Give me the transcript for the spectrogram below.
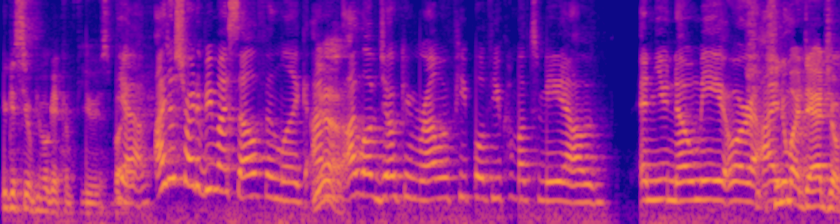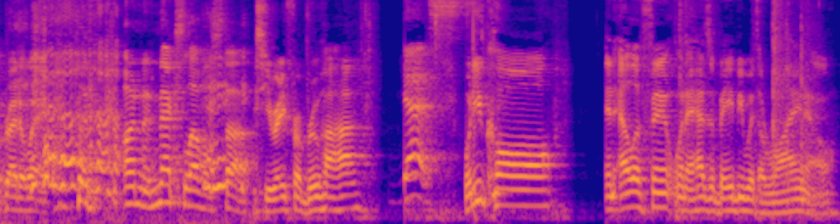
You can see where people get confused. But Mm-hmm. yeah. I just try to be myself and like I'm, Yeah. I love joking around with people. If you come up to me I'll, and you know me or I she knew my dad joke right away on the next level stuff. So you ready for a brouhaha? yes What do you call an elephant when it has a baby with a rhino?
